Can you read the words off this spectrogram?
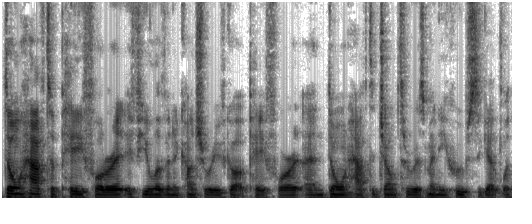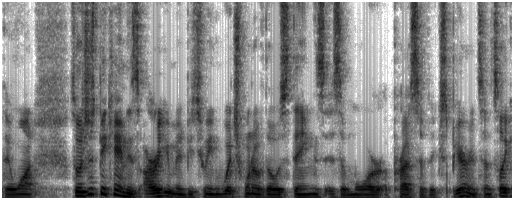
don't have to pay for it if you live in a country where you've got to pay for it and don't have to jump through as many hoops to get what they want. So it just became this argument between which one of those things is a more oppressive experience. And it's like,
